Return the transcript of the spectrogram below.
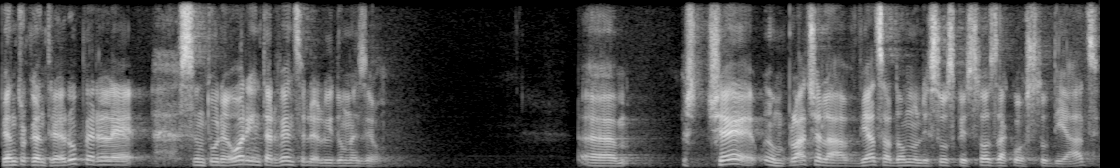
Pentru că întreruperile sunt uneori intervențiile lui Dumnezeu. Uh, ce îmi place la viața Domnului Iisus Hristos, dacă o studiați,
